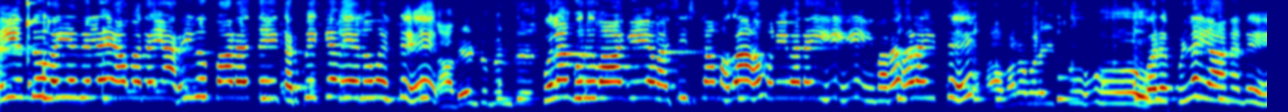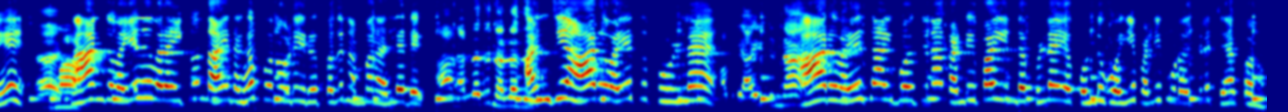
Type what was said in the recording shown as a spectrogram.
ஐந்து வயதிலே அவரை அறிவு பாடத்தை கற்பிக்க குலகுருவாகிய வசிஷ்ட மகாமுனிவரை வரவழைத்து. வரவழைத்து. ஒரு பிள்ளையானது நான்கு வயது வரைக்கும் தாய் தகப்பனோடு இருப்பது ரொம்ப நல்லது. ஆ, நல்லது நல்லது. அஞ்சு ஆறு வயசுக்குள்ள அப்படி ஆயிட்டுன்னா? ஆறு வயசாகி போச்சுன்னா கண்டிப்பா இந்த பிள்ளைய கொண்டு போய் பள்ளிக்கூடத்துல சேர்க்கணும்.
